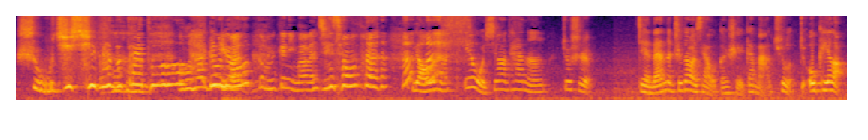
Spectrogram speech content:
事无巨细变得太多了。我妈跟你妈跟跟你妈完全相反，聊了什么？因为我希望他能就是简单的知道一下我跟谁干嘛去了就 OK 了，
